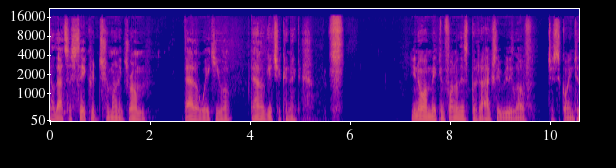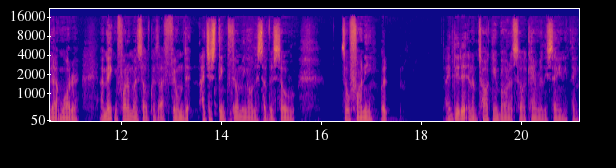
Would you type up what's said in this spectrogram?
Now that's a sacred shamanic drum. That'll wake you up. That'll get you connected. You know, I'm making fun of this, but I actually really love just going to that water. I'm making fun of myself because I filmed it. I just think filming all this stuff is so so funny, but I did it and I'm talking about it, so I can't really say anything.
